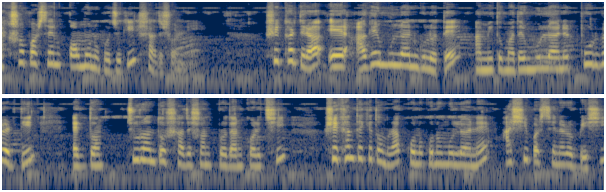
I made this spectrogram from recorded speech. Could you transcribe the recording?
একশো পার্সেন্ট কমন উপযোগী সাজেশন নিয়ে। শিক্ষার্থীরা, এর আগের মূল্যায়নগুলোতে আমি তোমাদের মূল্যায়নের পূর্বের দিন একদম চূড়ান্ত সাজেশন প্রদান করেছি। সেখান থেকে তোমরা কোনো কোনো মূল্যায়নে আশি পার্সেন্টেরও বেশি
